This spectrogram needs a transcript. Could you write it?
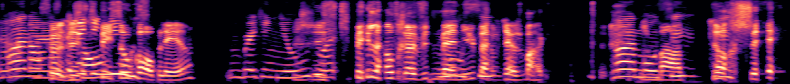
Ouais, non, un- ça, J'ai skippé ça au news. complet. hein. Breaking news. J'ai ouais. skippé l'entrevue de Moi Manu parce que je m'en Ouais, moi je m'en aussi. J'ai torchais.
